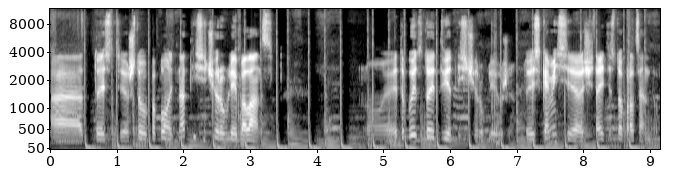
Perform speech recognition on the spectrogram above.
э, то есть, э, чтобы пополнить на 1000 рублей баланс, ну, это будет стоить 2000 рублей уже. То есть комиссия, считайте, 100%.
